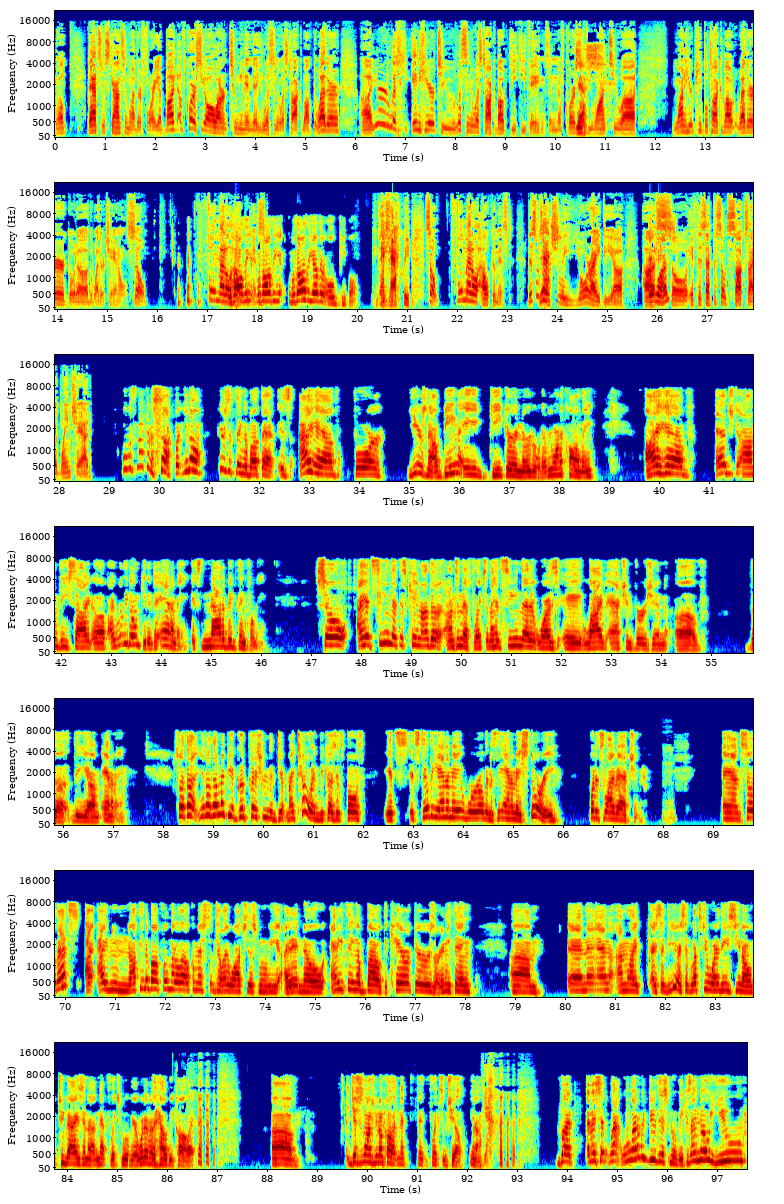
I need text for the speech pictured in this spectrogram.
Well, that's Wisconsin weather for you. But of course, you all aren't tuning in to listen to us talk about the weather. Uh, you're in here to listen to us talk about geeky things. And of course, yes. if you want to, uh, you want to hear people talk about weather, go to the Weather Channel. So, Full Metal with Alchemist. all the with all the with all the other old people. Exactly. So, Full Metal Alchemist. This was yes. actually your idea. Uh, it was. So, if this episode sucks, I blame Chad well, it's not going to suck. But you know, here's the thing about that is I have for years now, being a geek or a nerd or whatever you want to call me, I have edged on the side of I really don't get into anime. It's not a big thing for me. So I had seen that this came onto onto Netflix, and I had seen that it was a live action version of the the um, anime. So I thought, you know, that might be a good place for me to dip my toe in because it's both, it's, it's still the anime world and it's the anime story, but it's live action. Mm-hmm. And so that's, I, I knew nothing about Full Metal Alchemist until I watched this movie. I didn't know anything about the characters or anything. Um, and then I'm like, I said to you, I said, let's do one of these, you know, two guys in a Netflix movie or whatever the hell we call it. Um, just as long as we don't call it Netflix and chill, you know. Yeah. but and I said, wow, well, why don't we do this movie? Because I know you.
